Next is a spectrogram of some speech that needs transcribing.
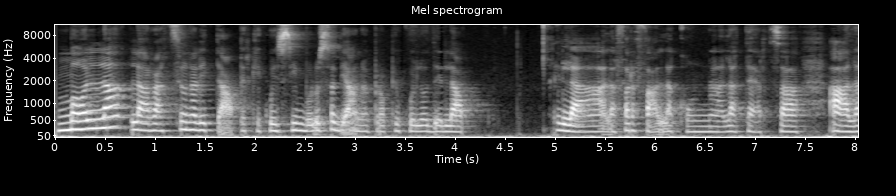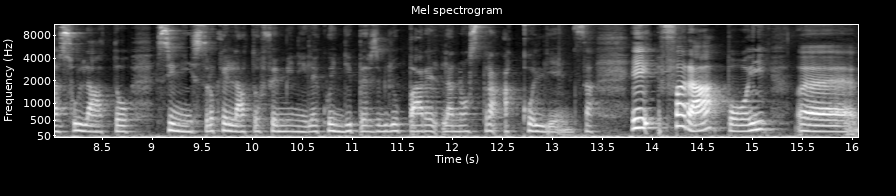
molla la razionalità perché quel simbolo sadiano è proprio quello della la, la, farfalla con la terza ala sul lato sinistro che è il lato femminile quindi per sviluppare la nostra accoglienza. E farà poi eh,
